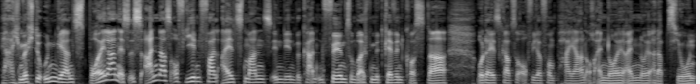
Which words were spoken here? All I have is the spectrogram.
Ja, ich möchte ungern spoilern. Es ist anders auf jeden Fall, als man es in den bekannten Filmen, zum Beispiel mit Kevin Costner oder jetzt gab es auch wieder vor ein paar Jahren auch eine neue, eine neue Adaption,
